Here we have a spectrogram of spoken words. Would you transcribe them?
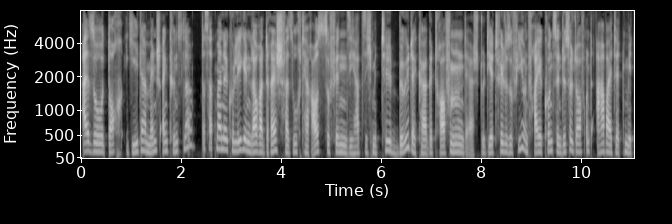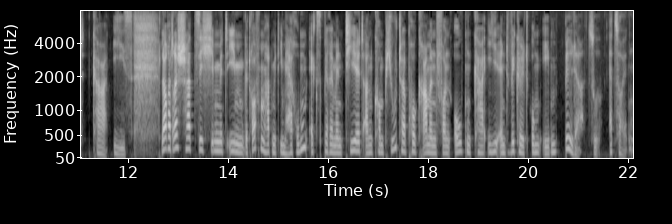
Also doch jeder Mensch ein Künstler? Das hat meine Kollegin Laura Dresch versucht herauszufinden. Sie hat sich mit Till Bödecker getroffen. Der studiert Philosophie und freie Kunst in Düsseldorf und arbeitet mit KIs. Laura Dresch hat sich mit ihm getroffen, hat mit ihm herumexperimentiert, an Computerprogrammen von OpenKI entwickelt, um eben Bilder zu erzeugen.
